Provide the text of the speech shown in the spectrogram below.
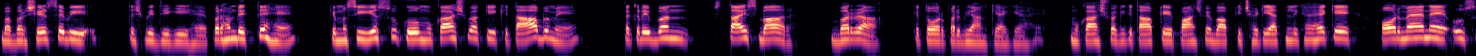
ببر شیر سے بھی تشبی دی گئی ہے۔ پر ہم دیکھتے ہیں کہ مسی یسو کو مکاشوا کی کتاب میں تقریباً ستائیس بار برا کے طور پر بیان کیا گیا ہے۔ مکاشوا کی کتاب کے پانچویں باپ کی چھٹی میں لکھا ہے کہ اور میں نے اس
